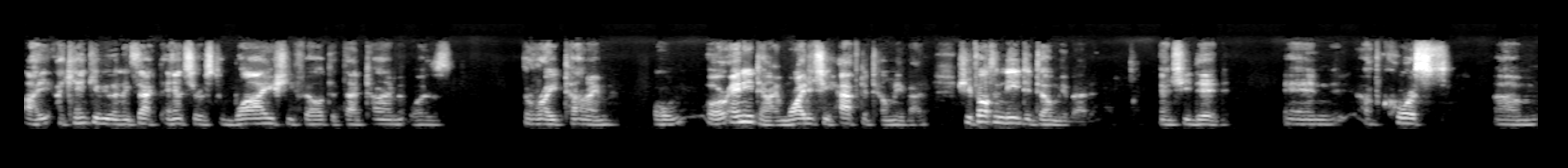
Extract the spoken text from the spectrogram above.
I, I can't give you an exact answer as to why she felt at that time it was the right time or, or any time. Why did she have to tell me about it? She felt a need to tell me about it, and she did. And of course, um,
